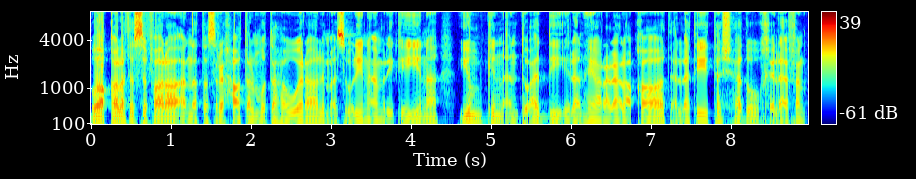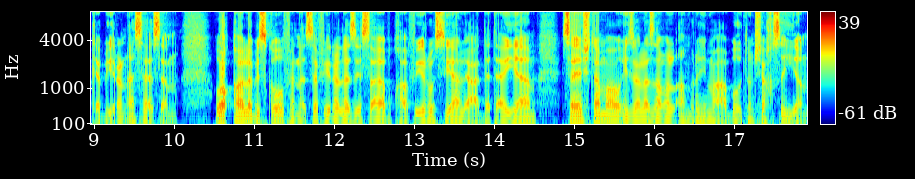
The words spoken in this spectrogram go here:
وقالت السفارة أن التصريحات المتهورة لمسؤولين أمريكيين يمكن أن تؤدي إلى انهيار العلاقات التي تشهد خلافا كبيرا أساسا. وقال بيسكوف أن السفير الذي سيبقى في روسيا لعدة أيام سيجتمع إذا لزم الأمر مع بوتين شخصيا.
